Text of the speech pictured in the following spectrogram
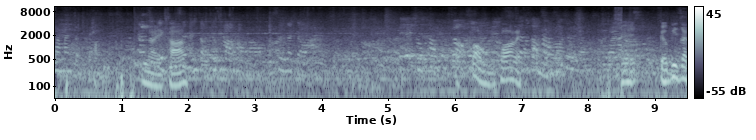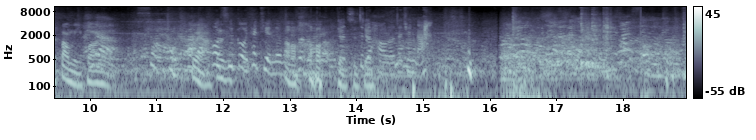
慢慢等呗。奶茶，爆米花嘞。哎，隔壁在爆米花呢。对啊，我吃过，太甜了吧？哦，就 点时间这个。好了再去拿。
